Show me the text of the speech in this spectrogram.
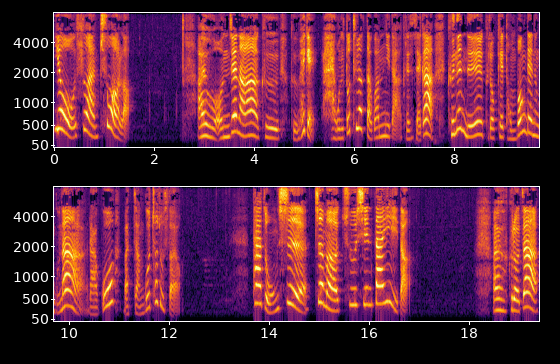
又算错了. 아유, 언제나 그, 그 회계, 아, 오늘 또 틀렸다고 합니다. 그래서 제가 그는 늘 그렇게 덤벙대는구나, 라고 맞장구 쳐줬어요. 他总是这么粗心大意的. 아유, 그러자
